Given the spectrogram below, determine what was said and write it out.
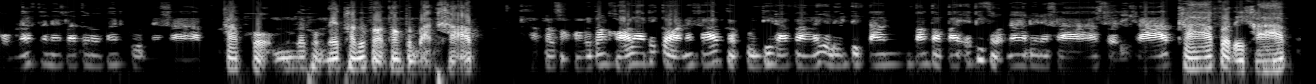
ผมนักธนาครัตโนภาสกุลนะครับ ครับผมและผมเนทพันธุสรทองสมบัติครับครับเราสองคนก็ต้องขอลาไปก่อนนะครับขอบคุณที่รับฟังและอย่าลืมติดตามตอนต่อไป episode หน้าด้วยนะครับ สวัสดีครับ ครับ สวัสดีครับ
